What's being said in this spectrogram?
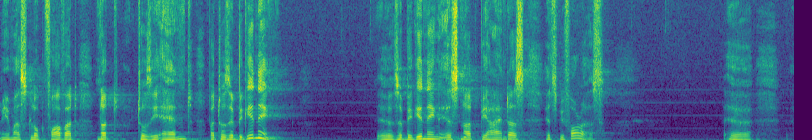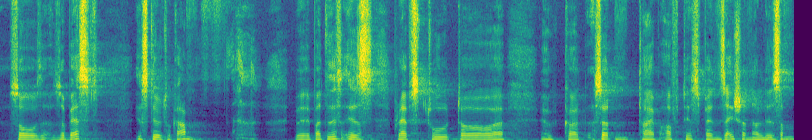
we must look forward not to the end, but to the beginning. Uh, the beginning is not behind us, it's before us. Uh, so the, the best is still to come. But this is perhaps true to uh, a certain type of dispensationalism,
